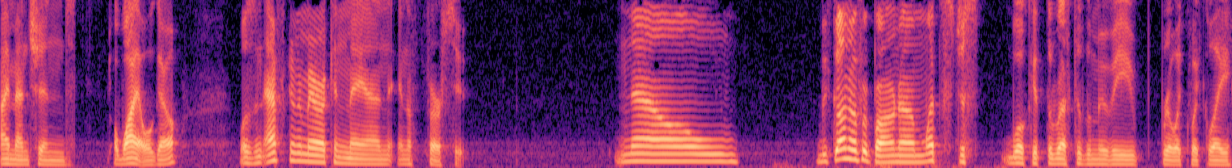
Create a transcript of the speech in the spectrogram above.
I mentioned a while ago was an African American man in a fursuit. Now, we've gone over Barnum. Let's just look at the rest of the movie really quickly.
